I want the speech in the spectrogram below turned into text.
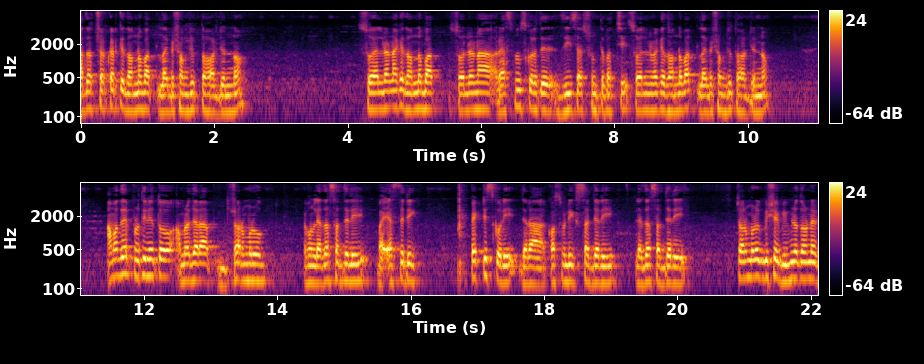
আজাদ সরকারকে ধন্যবাদ লাইভে সংযুক্ত হওয়ার জন্য। সোহেল রানাকে ধন্যবাদ। সোহেল রানা রেসপন্স করেছে, জি স্যার শুনতে পাচ্ছি। সোহেল রানাকে ধন্যবাদ লাইভে সংযুক্ত হওয়ার জন্য। আমাদের প্রতিনিয়ত আমরা যারা চর্মরোগ এবং লেজার সার্জারি বা অ্যাস্থেটিক প্র্যাকটিস করি, যারা কসমেটিক সার্জারি লেজার সার্জারি চর্মরোগ বিষয়ে বিভিন্ন ধরনের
